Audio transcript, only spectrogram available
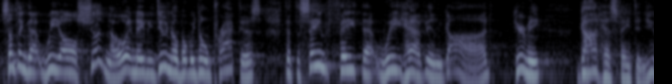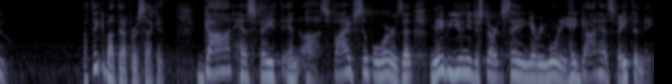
something that we all should know and maybe do know, but we don't practice, that the same faith that we have in God, hear me, God has faith in you. Now, think about that for a second. God has faith in us. Five simple words that maybe you need to start saying every morning. Hey, God has faith in me.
